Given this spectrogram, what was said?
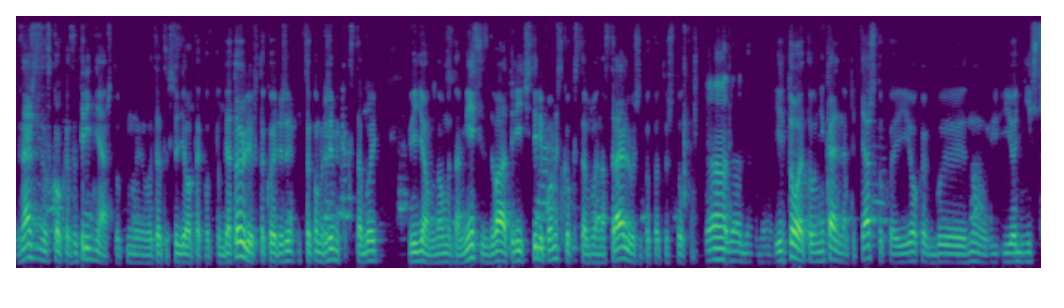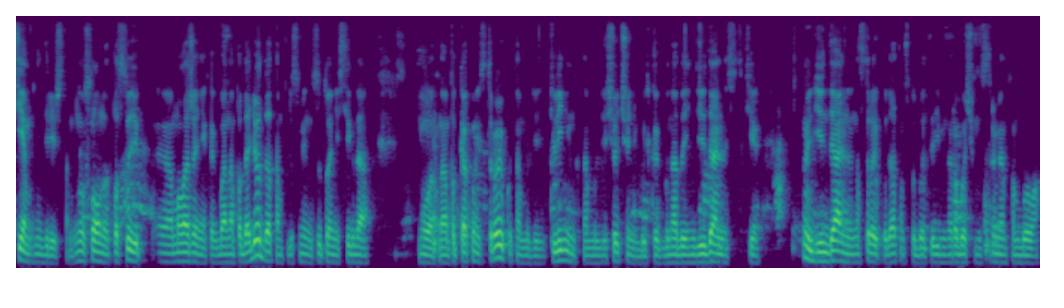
знаешь, за сколько? За три дня, чтобы мы вот это все дело так вот подготовили в, такой режим, в таком режиме, как с тобой ведем. Но мы там месяц, два, три, четыре, помнишь, сколько с тобой настраивали уже только эту штуку? Да, да, да. да. И то это уникальная подтяж штука, ее как бы, ну, ее не всем внедришь. Там, ну, условно, по сути, э, омоложения как бы она подойдет, да, там плюс-минус, и то не всегда. Вот, а под какую-нибудь стройку там или клининг там или еще что-нибудь, как бы надо индивидуально все-таки, ну, индивидуальную настройку, да, там, чтобы это именно рабочим инструментом было.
